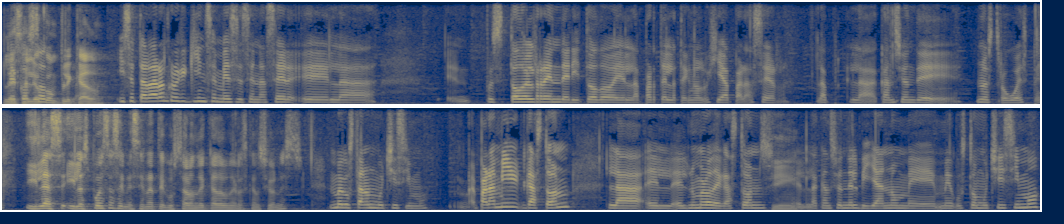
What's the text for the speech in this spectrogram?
le salió costó, complicado. Y se tardaron creo que 15 meses en hacer eh, la eh, pues todo el render y toda eh, la parte de la tecnología para hacer la, la, canción de nuestro huésped. ¿Y las, ¿Y las puestas en escena te gustaron de cada una de las canciones? Me gustaron muchísimo. Para mí, Gastón, la, el, el, número de Gastón, sí. la canción del villano, me, me gustó muchísimo.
